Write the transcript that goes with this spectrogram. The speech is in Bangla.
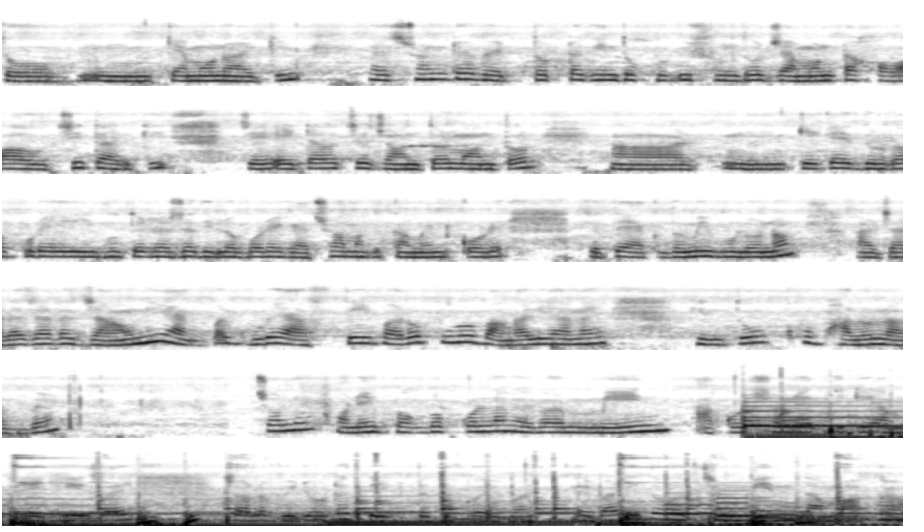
তো কেমন আর কি? রেস্টুরেন্টের ভেতরটা কিন্তু খুবই সুন্দর, যেমনটা হওয়া উচিত আর কি, যে এটা হচ্ছে যন্তর মন্তর। আর কে কে দুর্গাপুরে এই ভূতের রাজা দিল পরে গেছো আমাকে কমেন্ট করে যেতে একদমই ভুলো না। আর যারা যারা যাওনি, একবার ঘুরে আসতেই পারো, পুরো বাঙালি আনায় কিন্তু খুব ভালো লাগবে। চলো অনেক বকবক করলাম, এবার মেইন আকর্ষণের দিকে আমরা এগিয়ে যাই চলো ভিডিওটা দেখতে থাকো এবার এবারই তো হচ্ছে মেন ধামাকা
